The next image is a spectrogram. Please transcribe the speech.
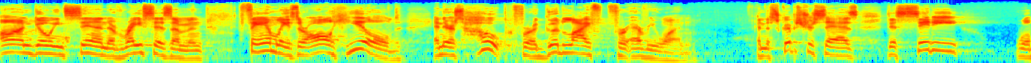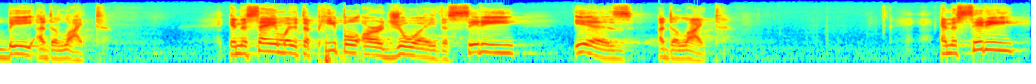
ongoing sin of racism and families, they're all healed, and there's hope for a good life for everyone. And the scripture says this city will be a delight. In the same way that the people are a joy, the city is a delight. And the city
